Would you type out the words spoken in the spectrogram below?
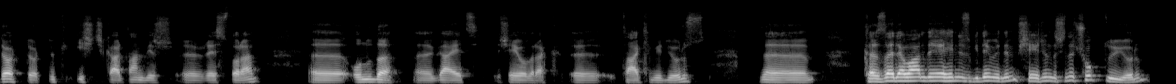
dört dörtlük iş çıkartan bir e, restoran. Ee, onu da e, gayet şey olarak e, takip ediyoruz. Ee, Kazalevande'ye henüz gidemedim. Şehrin dışında çok duyuyorum.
